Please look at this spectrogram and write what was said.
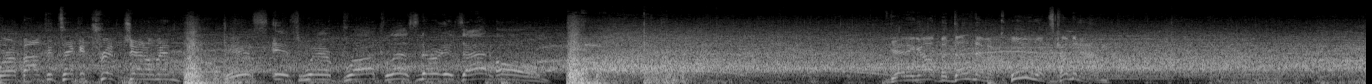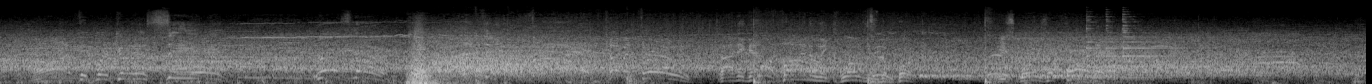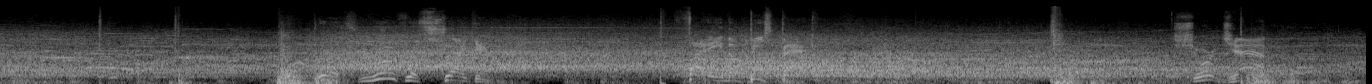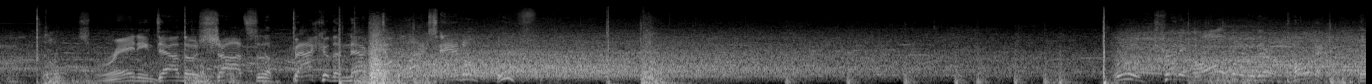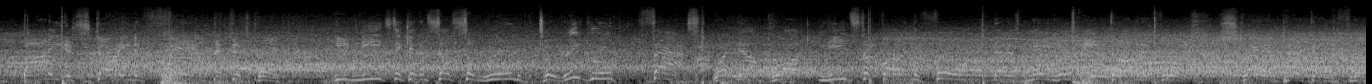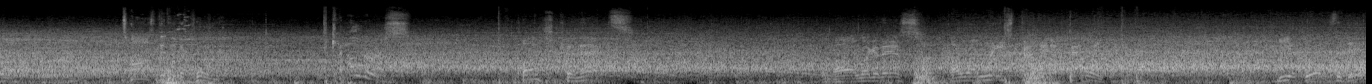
We're about to take a trip, gentlemen. This is where Brock Lesnar is at home. Getting up, but doesn't have a clue what's coming at him. Oh, I think we're gonna see it. Lesnar. Coming through. I think that finally closes the book. He scores a fall there. Striking. Fighting the beast back. Short jab. Raining down those shots to the back of the neck. Double axe handle. Oof. Ooh, treading all over their opponent. The body is starting to fail at this point. He needs to get himself some room to regroup fast. Right now, Brock needs to find the form that has made him a dominant force. Straight impact on the throat. Tossed into the corner. Counters. Punch connects. Oh, look at this. A release belly to belly. He avoids the.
